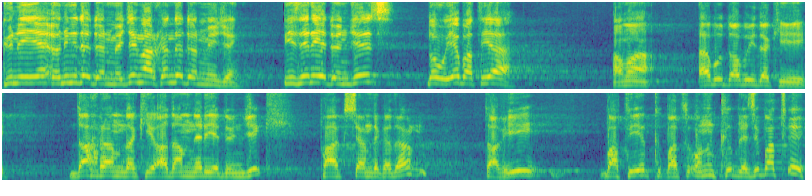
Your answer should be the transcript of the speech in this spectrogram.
Güneye önünü de dönmeyeceksin, arkanı da dönmeyeceksin. Biz nereye döneceğiz? Doğuya batıya. Ama Abu Dhabi'deki Dahram'daki adam nereye dönecek? Pakistan'daki adam tabii batıya batı onun kıblesi batı.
